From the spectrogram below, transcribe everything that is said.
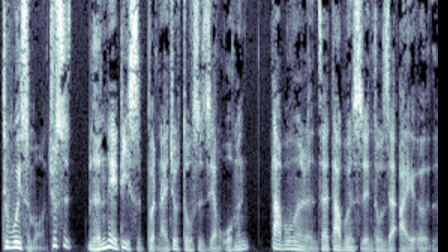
就为什么？就是人类历史本来就都是这样。我们大部分人在大部分时间都是在挨饿的。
